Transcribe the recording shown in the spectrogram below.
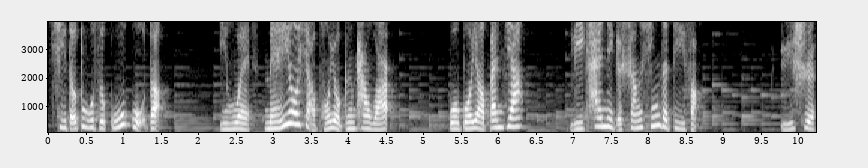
气得肚子鼓鼓的，因为没有小朋友跟他玩。波波要搬家，离开那个伤心的地方。于是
